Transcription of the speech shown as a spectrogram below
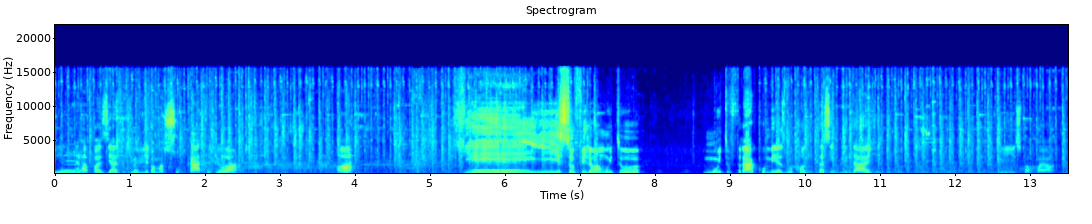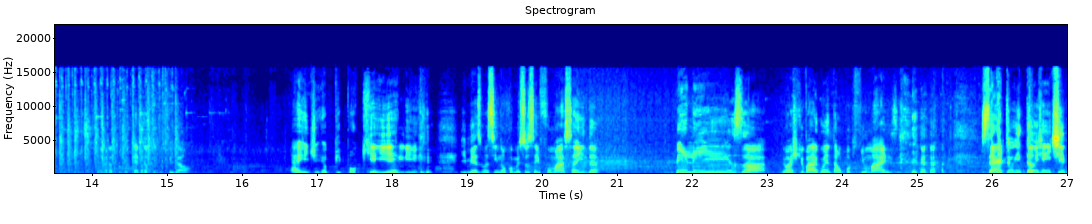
Ih, rapaziada, isso aqui vai virar uma sucata de ó. Ó. Que isso, filhão é muito... Muito fraco mesmo quando tá sem blindagem. Que isso, papai, ó. Quebra tudo, quebra tudo, filhão. É, gente, eu pipoquei ele. e mesmo assim não começou a sair fumaça ainda. Beleza! Eu acho que vai aguentar um pouquinho mais. certo? Então, gente,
